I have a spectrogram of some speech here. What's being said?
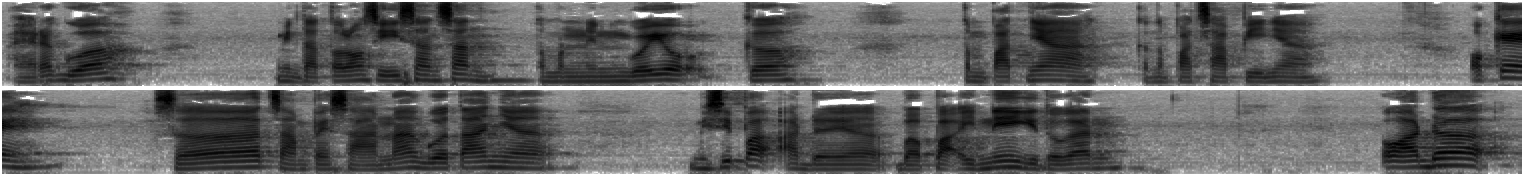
Akhirnya gue minta tolong si Isan San temenin gue yuk ke tempatnya ke tempat sapinya. Oke set sampai sana gue tanya misi pak ada ya bapak ini? Gitu kan. Oh ada.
